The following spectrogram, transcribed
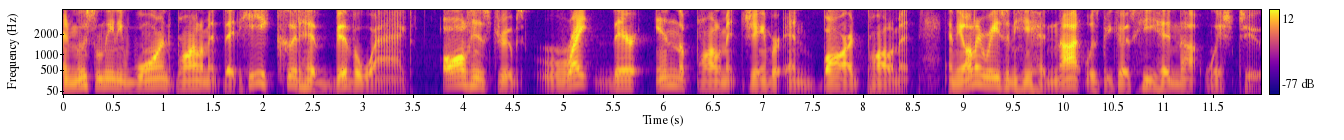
and Mussolini warned Parliament that he could have bivouacked all his troops right there in the Parliament chamber and barred Parliament. And the only reason he had not was because he had not wished to.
